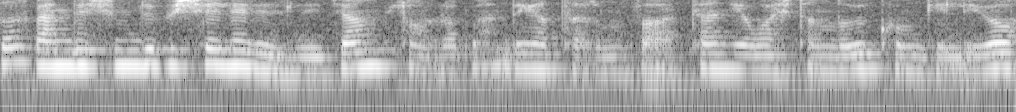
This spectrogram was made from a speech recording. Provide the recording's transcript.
Ben de şimdi bir şeyler izleyeceğim. Sonra ben de yatarım zaten. Yavaştan da uykum geliyor.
